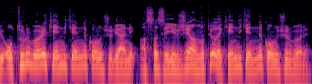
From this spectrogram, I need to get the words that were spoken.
bir oturur böyle kendi kendine konuşur. Yani aslında seyirciye anlatıyor da kendi kendine konuşur böyle.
